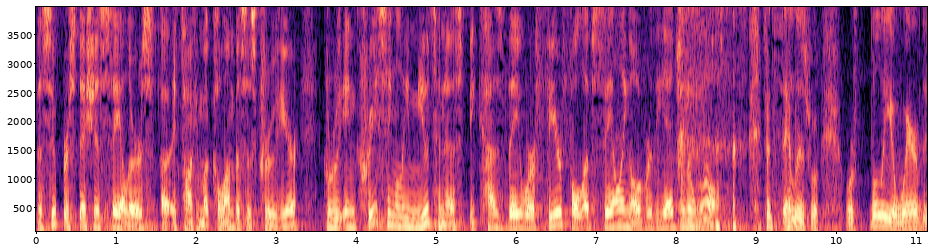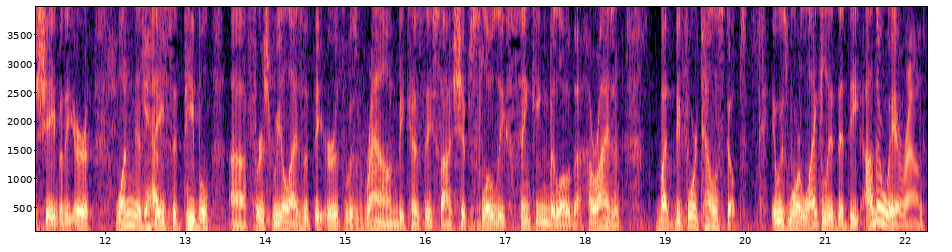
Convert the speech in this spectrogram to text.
the superstitious sailors, uh, talking about Columbus's crew here, grew increasingly mutinous because they were fearful of sailing over the edge of the world. but sailors were, were fully aware of the shape of the earth. One myth yes. states that people uh, first realized that the earth was round because they saw ships slowly sinking below the horizon. But before telescopes, it was more likely that the other way around,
